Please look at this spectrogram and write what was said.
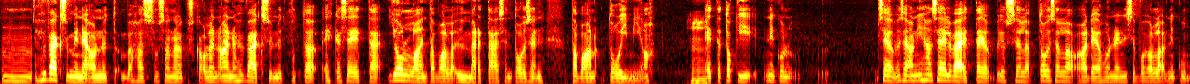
mm, hyväksyminen on nyt hassu sana, koska olen aina hyväksynyt, mutta ehkä se, että jollain tavalla ymmärtää sen toisen tavan toimia. Hmm. Että toki niin kun, se, se on ihan selvää, että jos siellä toisella ADHD, niin se voi olla niin kuin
